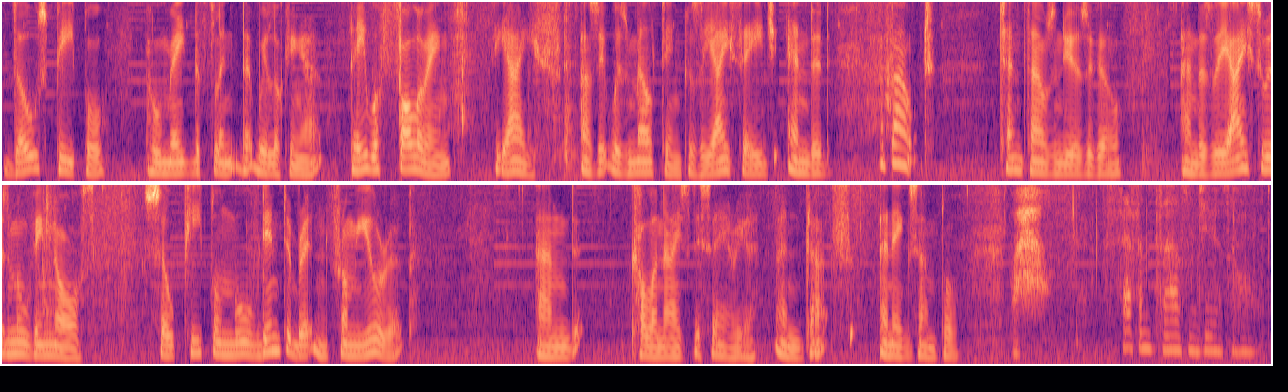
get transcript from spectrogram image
Those people who made the flint that we're looking at, they were following the ice as it was melting because the ice age ended about 10,000 years ago. And as the ice was moving north, so people moved into Britain from Europe and colonized this area. And that's an example. Wow, 7,000 years old.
